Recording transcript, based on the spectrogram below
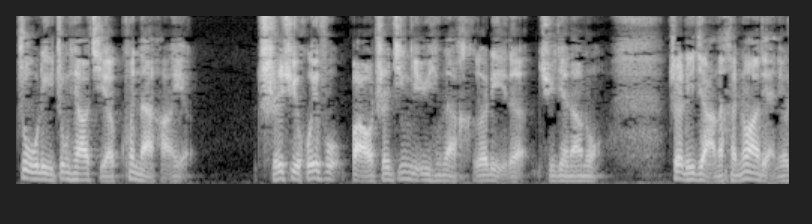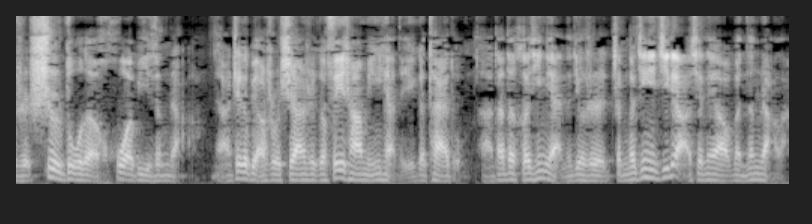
助力中小企业、困难行业持续恢复，保持经济运行在合理的区间当中。这里讲的很重要点就是适度的货币增长啊，这个表述实际上是一个非常明显的一个态度啊。它的核心点呢就是整个经济基调现在要稳增长了，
